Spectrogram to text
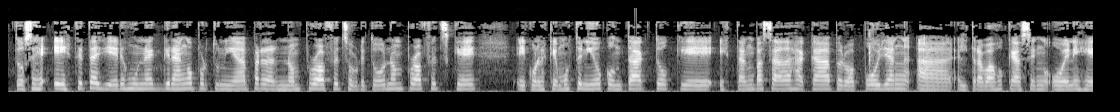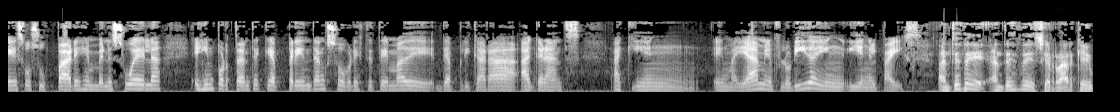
Entonces, este taller es una gran oportunidad para las non-profits, sobre todo non-profits que, eh, con las que hemos tenido contacto, que están basadas acá, pero apoyan a, el trabajo que hacen ONGs o sus pares en Venezuela. Es importante que aprendan sobre este tema de, de aplicar a, a grants aquí en, en, Miami, en Florida y en, y en, el país. Antes de, antes de cerrar, que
